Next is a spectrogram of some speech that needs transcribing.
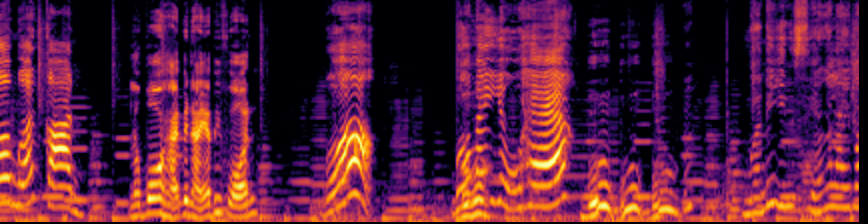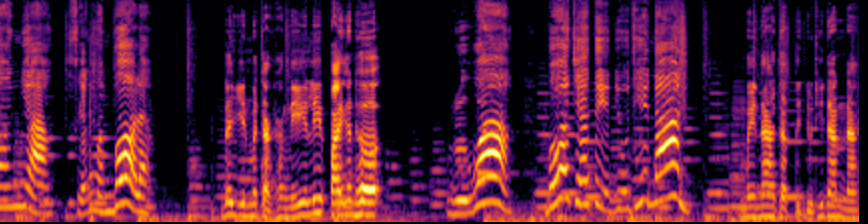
อเหมือนกันแล้วโบหายไปไหนอะพี่ฝน โบโบไม่อยู่แฮะ บูบูบูเหมือนได้ยินเสียงอะไรบางอย่าง เสียงเหมือนโบแหละ ได้ยินมาจากทางนี้รีบไปกันเถอะ หรือว่าโบจะติดอยู่ที่นั่น ไม่น่าจะติดอยู่ที่นั่นนะ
